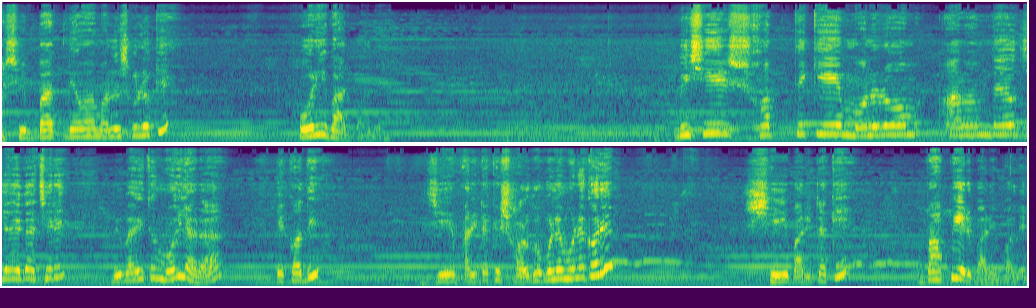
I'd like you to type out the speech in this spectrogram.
আশীর্বাদ নেওয়া মানুষগুলোকে পরিবার বলে। বিশ্বের সব থেকে মনোরম, আরামদায়ক জায়গা ছেড়ে বিবাহিত মহিলারা একদিন যে বাড়িটাকে স্বর্গ বলে মনে করে, সেই বাড়িটাকে বাপের বাড়ি বলে।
